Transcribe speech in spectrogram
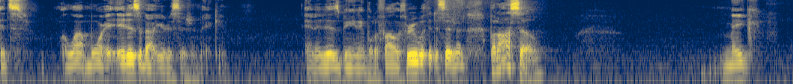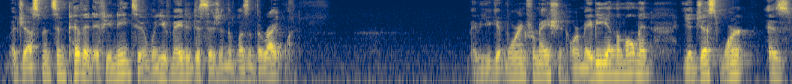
it's a lot more, it is about your decision making. And it is being able to follow through with a decision, but also make adjustments and pivot if you need to when you've made a decision that wasn't the right one. Maybe you get more information, or maybe in the moment you just weren't as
